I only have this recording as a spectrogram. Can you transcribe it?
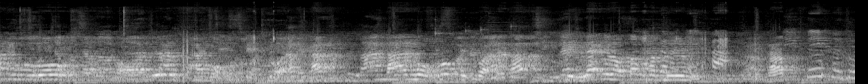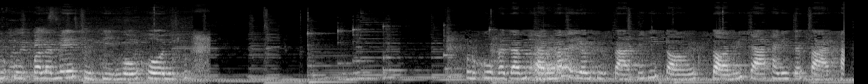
วันนี้นะครับครูจะมาสอนเรื่องการหมกลูกเป็ดก่อนนะครับการหมกลูกเป็ดก่อนนะครับสิ่งแรกที่เราต้องคำนึงครับ นี่คือคุณครูปรเมศสุจิมงคล คุณครูประจำชั้นมัธยมศึกษาปีที่สองสอนวิชาคณิตศาสตร์ค่ะ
